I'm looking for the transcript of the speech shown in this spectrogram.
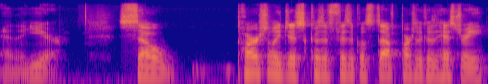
and the year. So partially just because of physical stuff, partially because of history,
